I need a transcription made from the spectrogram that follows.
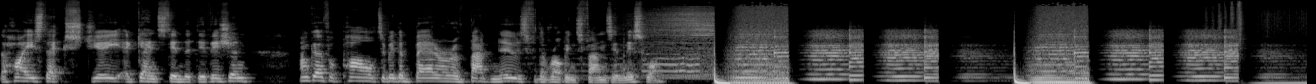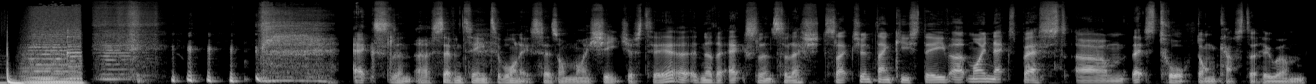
the highest XG against in the division. I'm going for Paal to be the bearer of bad news for the Robins fans in this one. Excellent. Uh, 17 to 1, it says on my sheet just here. Another excellent selection. Thank you, Steve. Uh, my next best, um, let's talk Doncaster, who, um,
